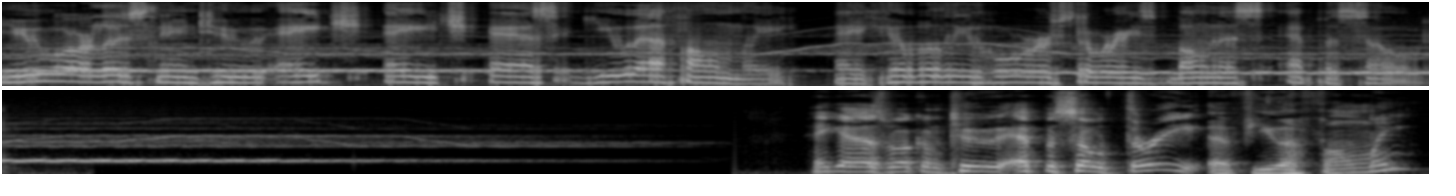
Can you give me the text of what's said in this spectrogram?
You are listening to HHS UF Only, a Hillbilly Horror Stories bonus episode. Hey guys, welcome to episode three of UF Only.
